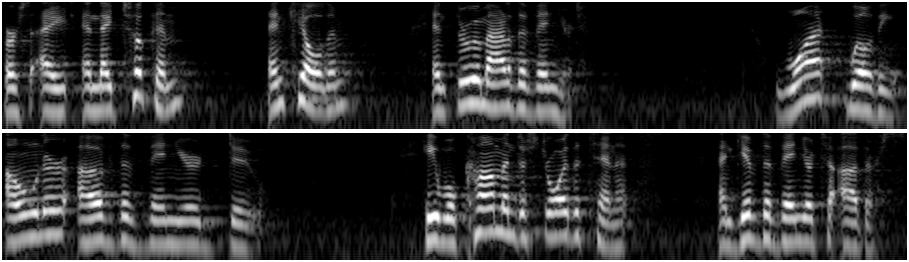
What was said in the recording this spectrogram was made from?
Verse 8 And they took him and killed him and threw him out of the vineyard. What will the owner of the vineyard do? He will come and destroy the tenants and give the vineyard to others.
